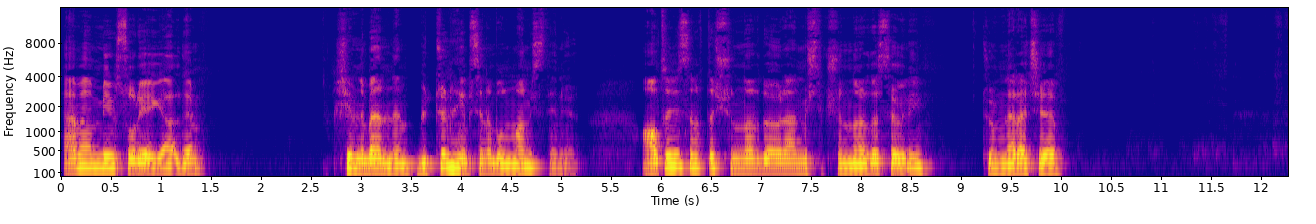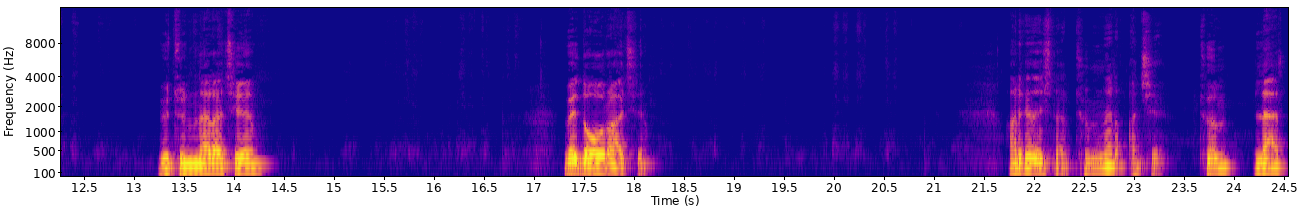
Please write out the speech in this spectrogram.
Hemen bir soruya geldim. Şimdi benden bütün hepsini bulmam isteniyor. 6. sınıfta şunları da öğrenmiştik. Şunları da söyleyeyim. Tümler açı. Bütünler açı. Ve doğru açı. Arkadaşlar tümler açı. Tümler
